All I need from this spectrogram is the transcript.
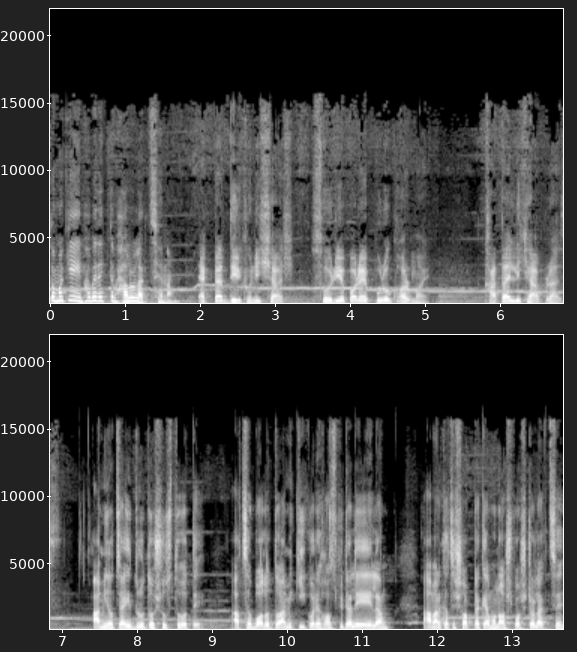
তোমাকে এইভাবে দেখতে ভালো লাগছে না। একটা দীর্ঘ নিঃশ্বাস ছড়িয়ে পড়ে পুরো ঘরময়। খাতায় লিখে আবরাজ আমিও চাই দ্রুত সুস্থ হতে। আচ্ছা বলো তো আমি কি করে হসপিটালে এলাম? আমার কাছে সবটা কেমন অস্পষ্ট লাগছে?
